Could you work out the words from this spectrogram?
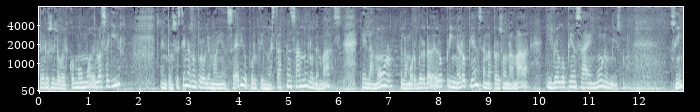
pero si lo ves como un modelo a seguir, entonces tienes un problema bien serio porque no estás pensando en los demás. El amor, el amor verdadero, primero piensa en la persona amada y luego piensa en uno mismo. ¿Sí?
